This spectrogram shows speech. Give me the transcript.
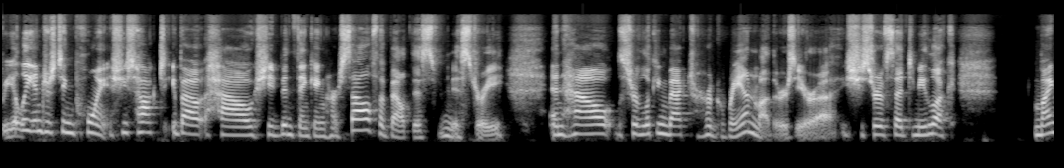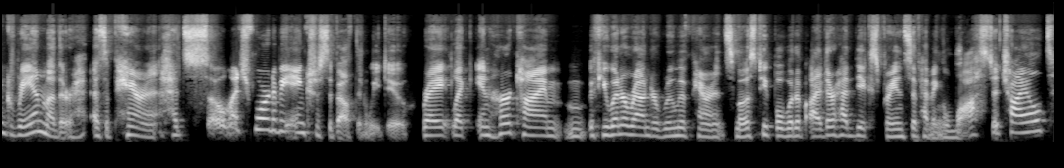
really interesting point. She talked about how she'd been thinking herself about this mystery and how, sort of looking back to her grandmother's era, she sort of said to me, Look, my grandmother as a parent had so much more to be anxious about than we do, right? Like in her time, if you went around a room of parents, most people would have either had the experience of having lost a child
